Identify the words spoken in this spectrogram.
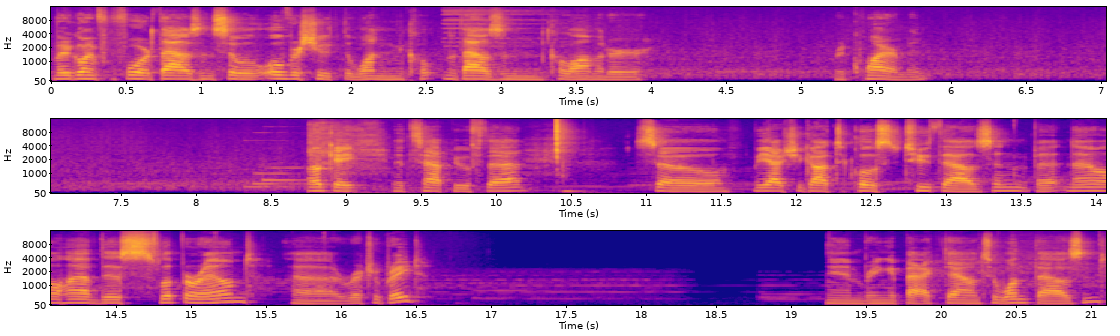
We're going for 4,000, so we'll overshoot the 1,000 kilometer requirement. Okay, it's happy with that. So we actually got to close to 2,000, but now I'll have this flip around, uh, retrograde. And bring it back down to 1,000.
